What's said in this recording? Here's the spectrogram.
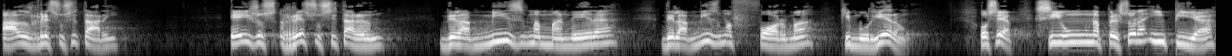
al ressuscitarem, eles ressuscitarão de la maneira, de la forma que morreram. Ou seja, se uma pessoa impia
